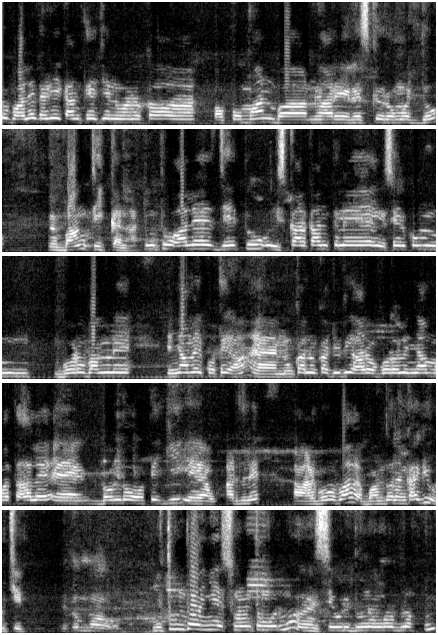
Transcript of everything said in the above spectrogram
তো বালে দাঁড়িয়ে কান থাকে যে নকা অপমান বা নারে রেস্কে রমজ দো বাং ঠিক কানা কিন্তু আলে যেহেতু ইস্কার কান তেলে সেরকম বড় বাংলে ᱧᱟᱢᱮᱫ ᱠᱚ ᱛᱟᱦᱮᱸᱜᱼᱟ ᱱᱚᱝᱠᱟ ᱱᱚᱝᱠᱟ ᱡᱩᱫᱤ ᱟᱨᱚ ᱜᱚᱲᱚ ᱞᱮ ᱧᱟᱢᱟ ᱛᱟᱦᱚᱞᱮ ᱵᱚᱱᱫᱚ ᱦᱚᱛᱮᱡ ᱜᱮ ᱟᱨ ᱞᱮ ᱟᱬᱜᱚᱣᱟ ᱵᱚᱱᱫᱚ ᱞᱮᱱᱠᱷᱟᱡ ᱜᱮ ᱩᱪᱤᱛ ᱧᱩᱛᱩᱢ ᱫᱚ ᱤᱧᱟᱹᱜ ᱥᱩᱢᱚᱱᱛᱚ ᱢᱩᱨᱢᱩ ᱥᱤᱣᱲᱤ ᱫᱩ ᱱᱚᱢᱵᱚᱨ ᱵᱞᱚᱠ ᱛᱤᱧ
